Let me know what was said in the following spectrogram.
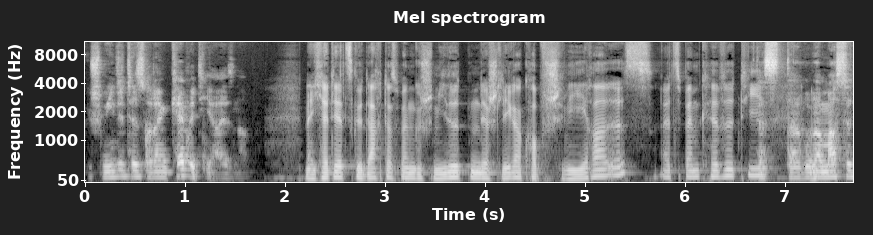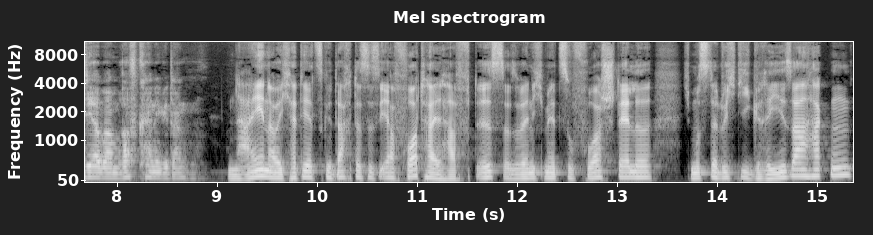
geschmiedetes oder ein Cavity-Eisen habe. Na, ich hätte jetzt gedacht, dass beim Geschmiedeten der Schlägerkopf schwerer ist als beim Cavity. Das, darüber machst du dir aber im Raff keine Gedanken. Nein, aber ich hatte jetzt gedacht, dass es eher vorteilhaft ist. Also wenn ich mir jetzt so vorstelle, ich muss da durch die Gräser hacken,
